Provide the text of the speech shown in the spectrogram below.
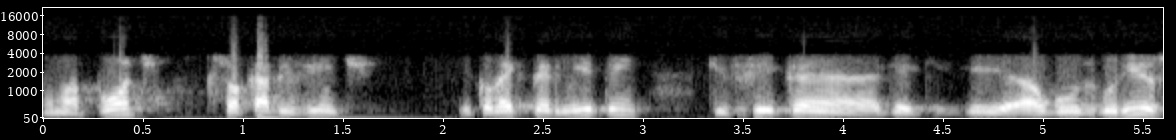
numa ponte que só cabe 20? E como é que permitem que, fica, que, que, que alguns guris,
